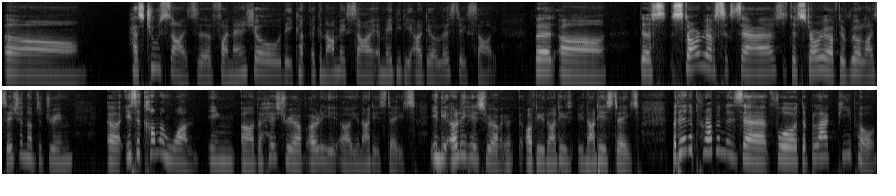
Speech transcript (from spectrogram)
uh, has two sides, the financial, the econ economic side, and maybe the idealistic side. But uh, the story of success, the story of the realization of the dream, uh, is a common one in uh, the history of early uh, United States, in the early history of, of the United, United States. But then the problem is that for the black people,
